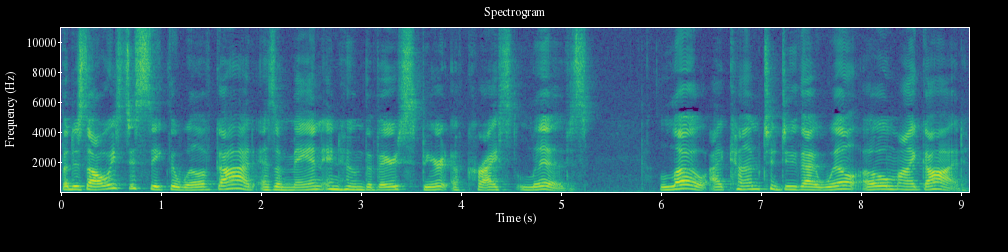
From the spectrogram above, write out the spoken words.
but is always to seek the will of God as a man in whom the very Spirit of Christ lives. Lo, I come to do thy will, O my God.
